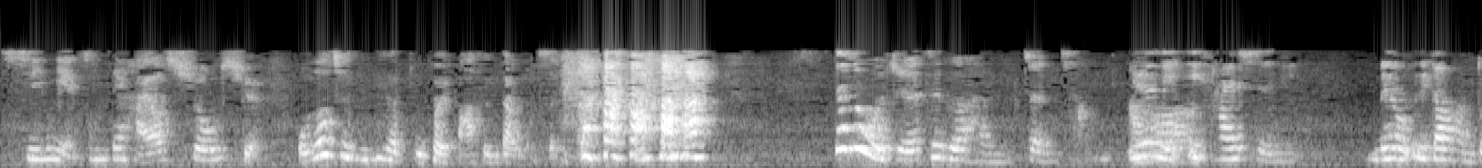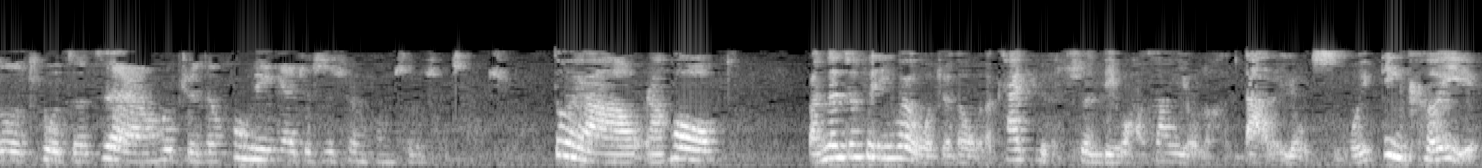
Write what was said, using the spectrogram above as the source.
七年，中间还要休学，我都觉得这个不会发生在我身上。但是我觉得这个很正常，因为哦你一开始你没有遇到很多的挫折，自然而然会觉得后面应该就是顺风顺水下去。对啊，然后反正就是因为我觉得我的开局很顺利，我好像有了很大的优势，我一定可以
